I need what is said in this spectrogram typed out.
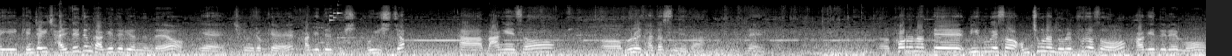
이 굉장히 잘 되던 가게들이었는데요. 예, 지금 이렇게 가게들 보시, 보이시죠? 다 망해서 어, 문을 닫았습니다. 네. 어, 코로나 때 미국에서 엄청난 돈을 풀어서 가게들에 뭐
